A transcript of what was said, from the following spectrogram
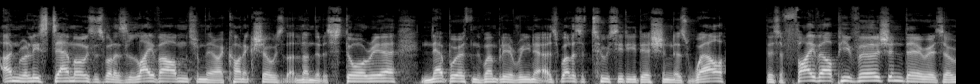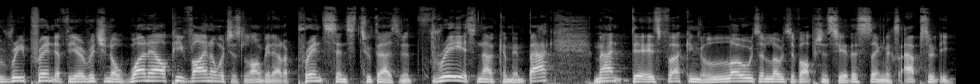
unreleased demos as well as live albums from their iconic shows at the London Astoria, Knebworth and Wembley Arena as well as a 2 CD edition as well. There's a 5 LP version. There is a reprint of the original 1 LP vinyl, which has long been out of print since 2003. It's now coming back. Man, there is fucking loads and loads of options here. This thing looks absolutely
